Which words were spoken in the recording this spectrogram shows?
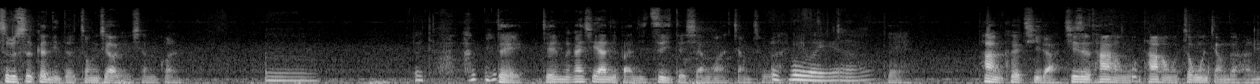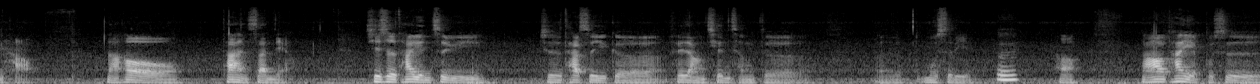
是不是跟你的宗教有相关？嗯，对的。对，这没关系啊，你把你自己的想法讲出来。不会啊。对，他很客气的，其实他很他很中文讲得很好，然后他很善良。其实他源自于，就是他是一个非常虔诚的呃穆斯林。嗯。好，然后他也不是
